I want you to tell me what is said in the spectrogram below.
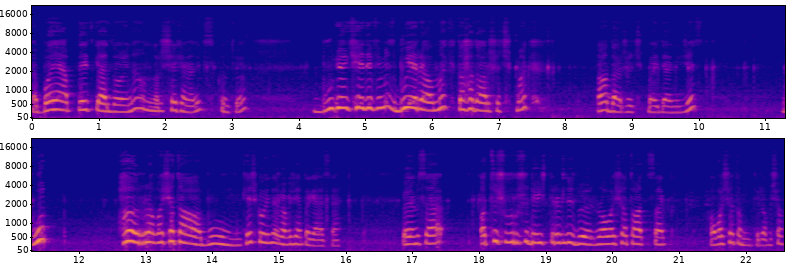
Ya bayağı update geldi oyuna. Onları çekemedik. Sıkıntı yok. Bugünkü hedefimiz bu yere almak. Daha da arşa çıkmak. Daha da arşa çıkmayı deneyeceğiz. Whoop. Ha Ravaşata. Boom. Keşke oyuna Ravaşata gelse. Böyle mesela atış vuruşu değiştirebiliriz. Böyle Ravaşata atsak. Havaşata mıydı Ravaşata?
